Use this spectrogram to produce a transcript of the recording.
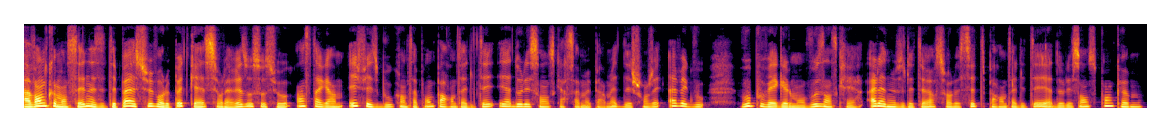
Avant de commencer, n'hésitez pas à suivre le podcast sur les réseaux sociaux, Instagram et Facebook en tapant parentalité et adolescence car ça me permet d'échanger avec vous. Vous pouvez également vous inscrire à la newsletter sur le site parentalité-et-adolescence.com.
